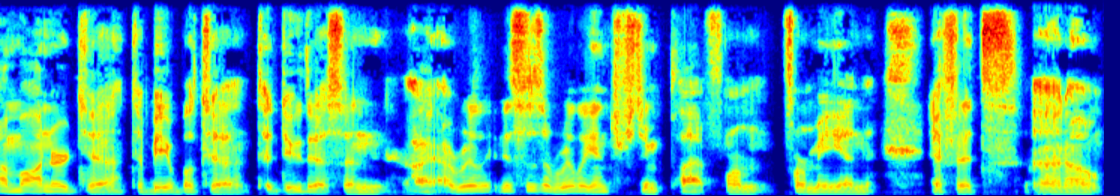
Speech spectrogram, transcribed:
I'm honored to to be able to to do this, and I, I, really this is a really interesting platform for me. And if it's you know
